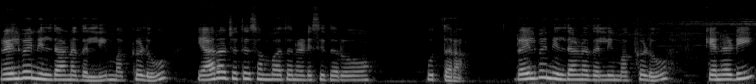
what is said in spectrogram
ರೈಲ್ವೆ ನಿಲ್ದಾಣದಲ್ಲಿ ಮಕ್ಕಳು ಯಾರ ಜೊತೆ ಸಂವಾದ ನಡೆಸಿದರು? ಉತ್ತರ, ರೈಲ್ವೆ ನಿಲ್ದಾಣದಲ್ಲಿ ಮಕ್ಕಳು ಕೆನಡಿ,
